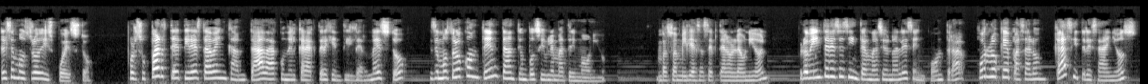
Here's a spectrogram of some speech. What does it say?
él se mostró dispuesto, por su parte, Tira estaba encantada con el carácter gentil de Ernesto y se mostró contenta ante un posible matrimonio. Ambas familias aceptaron la unión, pero había intereses internacionales en contra, por lo que pasaron casi tres años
